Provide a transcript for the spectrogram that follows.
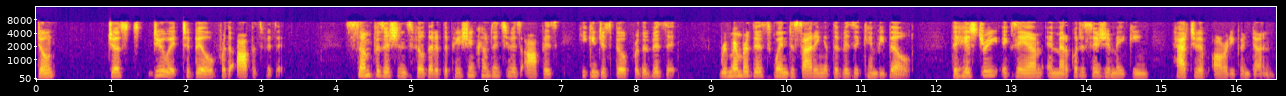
Don't just do it to bill for the office visit. Some physicians feel that if the patient comes into his office, he can just bill for the visit. Remember this when deciding if the visit can be billed. The history, exam, and medical decision making had to have already been done.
